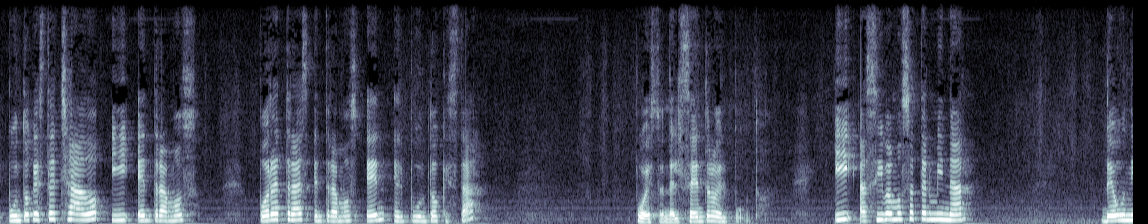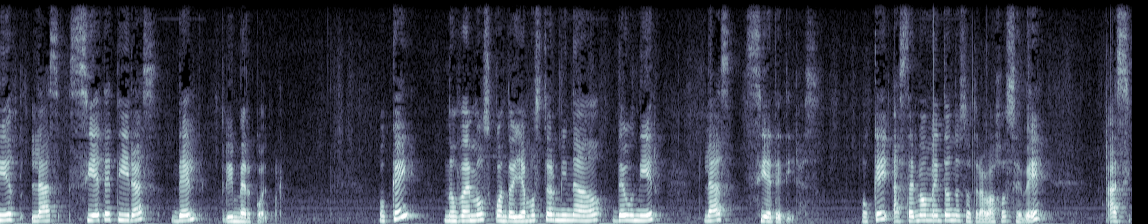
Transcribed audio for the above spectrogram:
punto que está echado y entramos por atrás, entramos en el punto que está puesto en el centro del punto. Y así vamos a terminar de unir las siete tiras del primer color. ¿Ok? Nos vemos cuando hayamos terminado de unir las siete tiras. ¿Ok? Hasta el momento nuestro trabajo se ve así.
